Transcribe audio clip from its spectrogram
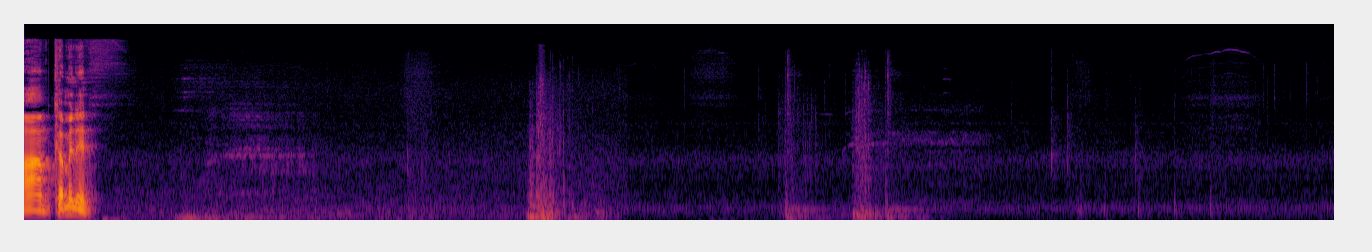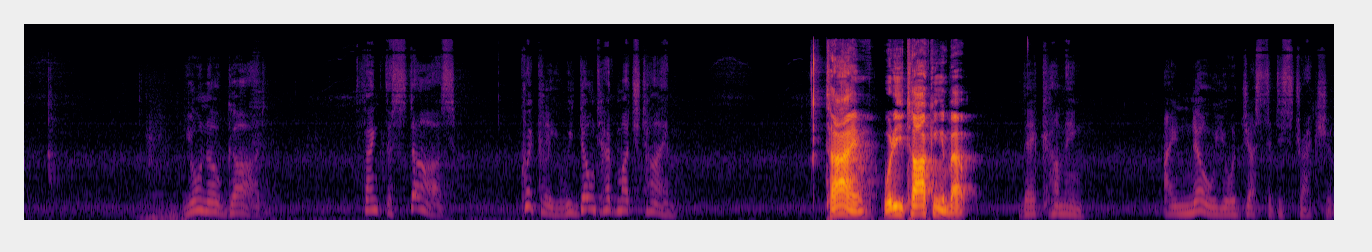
I'm coming in. You're no god. Thank the stars. Quickly, we don't have much time. Time? What are you talking about? They're coming. I know you're just a distraction.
